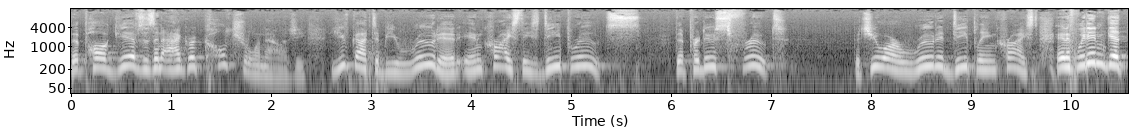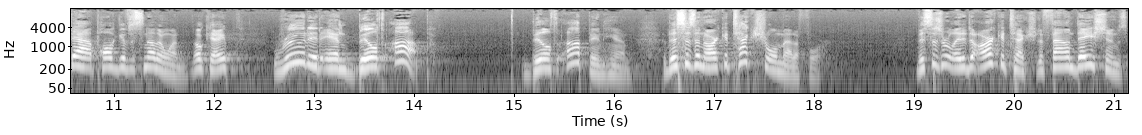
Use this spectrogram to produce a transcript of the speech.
that Paul gives is an agricultural analogy. You've got to be rooted in Christ, these deep roots that produce fruit, that you are rooted deeply in Christ. And if we didn't get that, Paul gives us another one. Okay, rooted and built up. Built up in Him. This is an architectural metaphor. This is related to architecture, to foundations.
